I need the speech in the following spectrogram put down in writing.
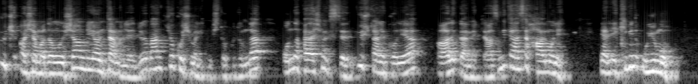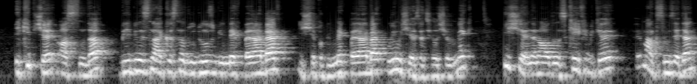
üç aşamadan oluşan bir yöntem öneriliyor. Ben çok hoşuma gitmişti okuduğumda. Onu da paylaşmak isterim. Üç tane konuya ağırlık vermek lazım. Bir tanesi harmoni. Yani ekibin uyumu. Ekipçe aslında birbirinizin arkasında durduğunuzu bilmek, beraber iş yapabilmek, beraber uyum içerisinde çalışabilmek, iş yerinden aldığınız keyfi bir kere maksimize eden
